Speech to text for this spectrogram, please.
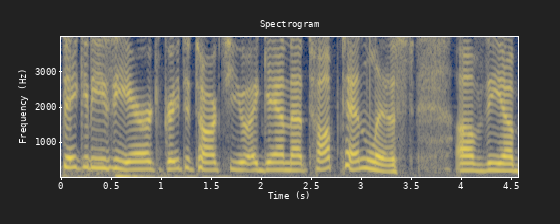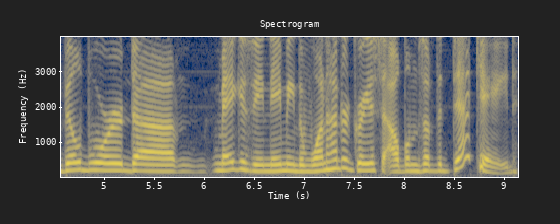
Take it easy, Eric. Great to talk to you again. That top 10 list of the uh, Billboard uh, magazine naming the 100 greatest albums of the decade.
